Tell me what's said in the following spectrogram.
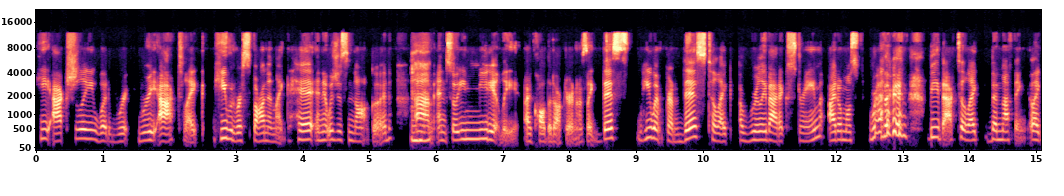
He actually would re- react like he would respond and like hit, and it was just not good. Mhm. Um, and so immediately I called the doctor and I was like, this, he went from this to like a really bad extreme. I'd almost rather him be back to like the nothing, like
